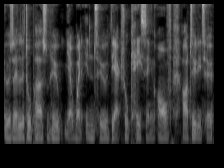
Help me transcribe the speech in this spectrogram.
who is a little person who yeah, went into the actual casing of R2D2.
